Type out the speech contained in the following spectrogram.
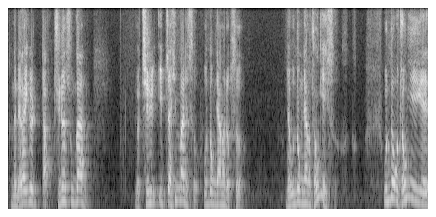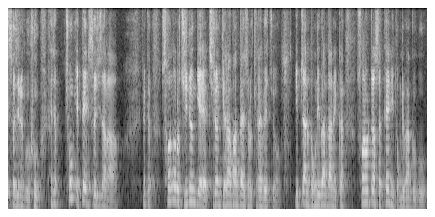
근데 내가 이걸 딱 쥐는 순간 질, 입자, 힘만 있어. 운동량은 없어. 근데 운동량은 종이에 있어. 운동은 종이에 써지는 거고, 종이에 펜이 써지잖아. 그러니까 손으로 쥐는 게 질은 결합한다 해서 결합했죠. 입자는 독립한다니까 손을 떠서 펜이 독립한 거고,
